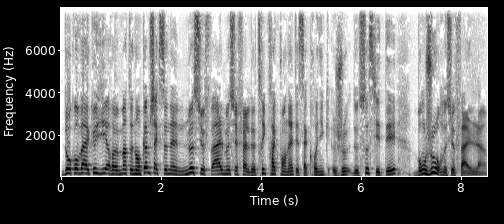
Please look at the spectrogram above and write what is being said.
Donc on va accueillir maintenant, comme chaque semaine, Monsieur Fall, Monsieur Fall de TrickTrack.net et sa chronique jeux de société. Bonjour Monsieur Fall.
